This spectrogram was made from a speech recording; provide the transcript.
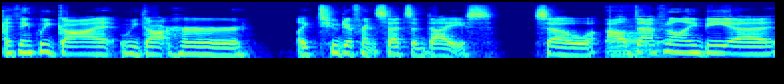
I think we got we got her like two different sets of dice. So I'll Oh, yeah. definitely be uh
